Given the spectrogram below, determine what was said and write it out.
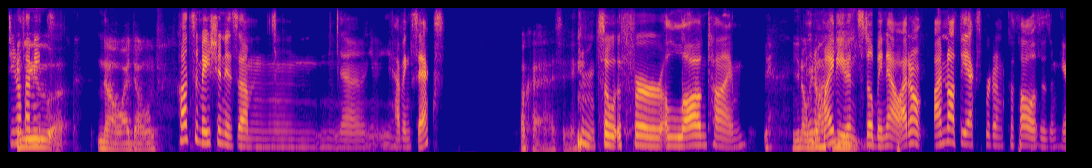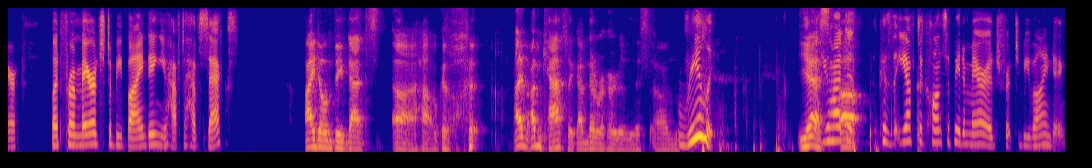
Do you know Can what that you, means? uh, no, I don't. Consummation is um uh, having sex. Okay, I see. so for a long time, You know, we and don't it might even still be now. I don't. I'm not the expert on Catholicism here, but for marriage to be binding, you have to have sex. I don't think that's uh how. Cause I'm I'm Catholic. I've never heard of this. Um. Really? Yes. You had uh, to because you have to consummate a marriage for it to be binding.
